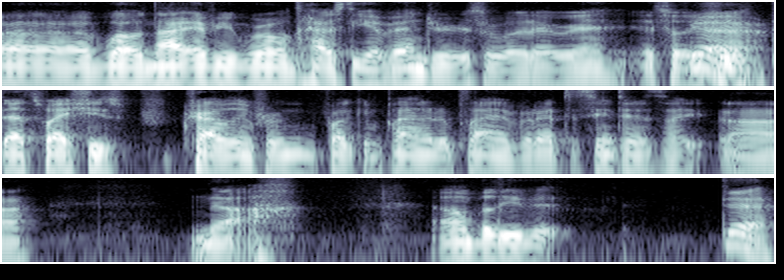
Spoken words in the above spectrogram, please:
uh, well, not every world has the Avengers or whatever. So Yeah. she, that's why she's traveling from fucking planet to planet. But at the same time, it's like, uh, nah, I don't believe it. Yeah.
